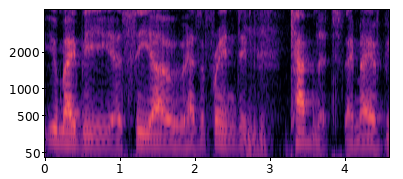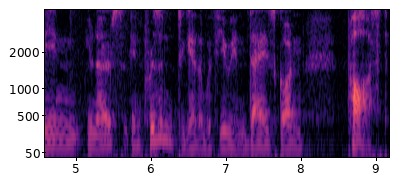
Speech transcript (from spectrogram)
you may be a CEO who has a friend in mm-hmm. cabinet. They may have been, you know, in prison together with you in days gone past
